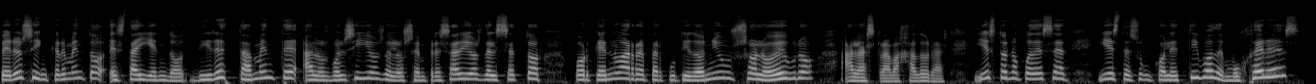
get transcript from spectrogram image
pero ese incremento está yendo directamente a los bolsillos de los empresarios del sector porque no ha repercutido ni un solo euro a las trabajadoras. Y esto no puede ser. Y este es un colectivo de mujeres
